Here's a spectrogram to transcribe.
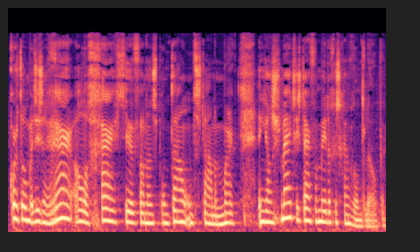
Kortom, het is een raar allegaartje van een spontaan ontstaande markt. En Jan Smijts is daar vanmiddag eens gaan rondlopen.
